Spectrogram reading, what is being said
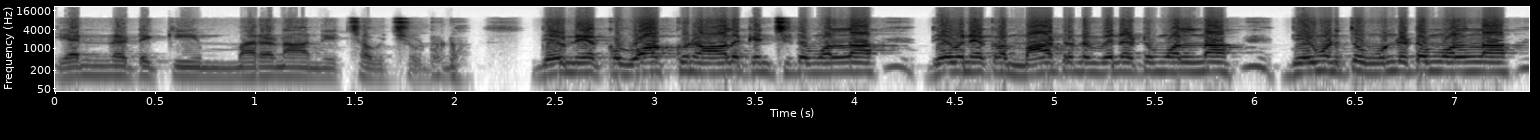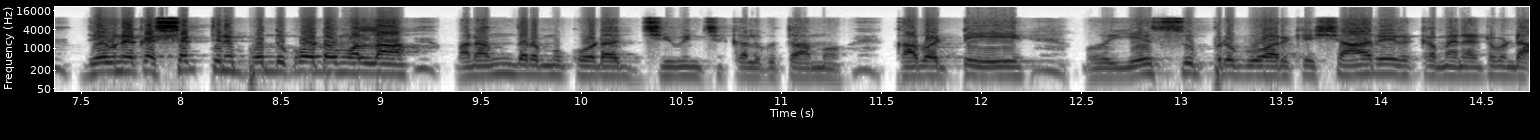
ఎన్నటికీ మరణాన్ని చవిచూడడు. దేవుని యొక్క వాక్కును ఆలకించడం వల్ల దేవుని యొక్క మాటను వినటం వలన దేవునితో ఉండటం వలన దేవుని యొక్క శక్తిని పొందుకోవడం వల్ల మనందరము కూడా కలుగుతాము. కాబట్టి యేసు ప్రభు వారికి శారీరకమైనటువంటి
